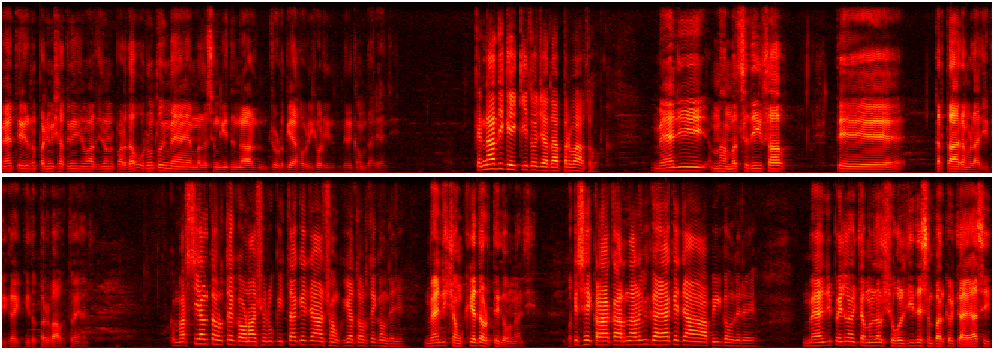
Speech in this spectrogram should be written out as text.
ਮੈਂ ਤਕਰੀਬਨ ਪੰਜਵੀਂ ਸੱਤਵੀਂ ਜਮਾਤ ਜਦੋਂ ਪੜ੍ਹਦਾ ਉਦੋਂ ਤੋਂ ਹੀ ਮੈਂ ਮਤਲਬ ਸੰਗੀਤ ਨਾਲ ਜੁੜ ਗਿਆ ਹੌਲੀ ਹੌਲੀ ਫਿਰ ਗਾਉਂਦਾ ਰਿਹਾ ਜੀ। ਕਿੰਨਾ ਦੀ ਗਾਇਕੀ ਤੋਂ ਜ਼ਿਆਦਾ ਪ੍ਰਭਾਵਿਤ ਹੋ? ਮੈਂ ਜੀ ਮੁਹੰਮਦ ਸਦੀਕ ਸਾਹਿਬ ਤੇ ਕਰਤਾਰ ਰਮਲਾ ਜੀ ਦੀ ਗਾਇਕੀ ਤੋਂ ਪ੍ਰਭਾਵਿਤ ਹੋਇਆ ਜੀ। ਕਮਰਸ਼ੀਅਲ ਤੌਰ ਤੇ ਗਾਉਣਾ ਸ਼ੁਰੂ ਕੀਤਾ ਕਿ ਜਾਂ ਸ਼ੌਂਕੀਆ ਤੌਰ ਤੇ ਗਾਉਂਦੇ ਜੇ? ਮੈਂ ਜੀ ਸ਼ੌਂਕੀਆ ਤੌਰ ਤੇ ਗਾਉਣਾ ਜੀ। ਕਿਸੇ ਕਲਾਕਾਰ ਨਾਲ ਵੀ ਗਾਇਆ ਕਿ ਜਾਂ ਆਪ ਹੀ ਗਾਉਂਦੇ ਰਹੇ ਹੋ? ਮੈਂ ਜੀ ਪਹਿਲਾਂ ਚਮਨ ਲਾਲ ਸ਼ੁਗਲ ਜੀ ਦੇ ਸੰਪਰਕ ਵਿੱਚ ਆਇਆ ਸੀ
